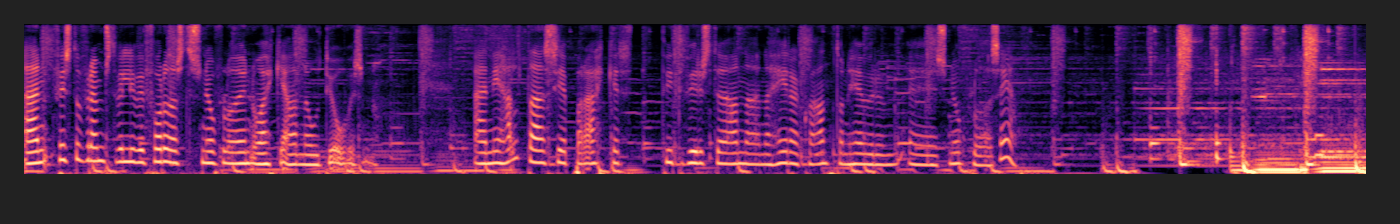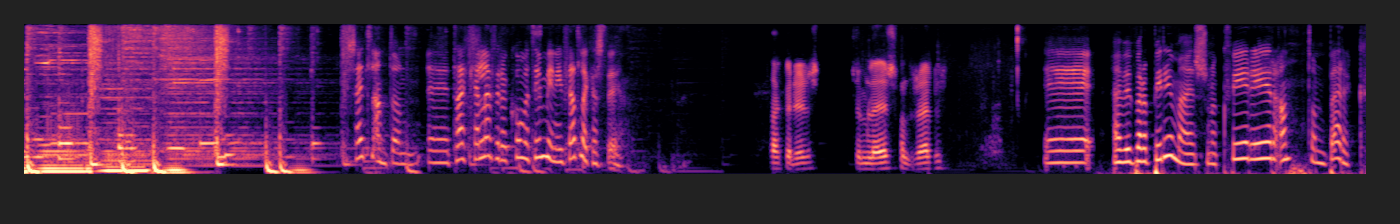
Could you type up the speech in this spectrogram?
En fyrst og fremst viljum við forðast snjóflóðin og ekki annað út í óvissuna. En ég held að það sé bara ekkert því til fyrirstöðu annað en að heyra hvað Anton hefur um e, snjóflóð að segja. Sæl Anton, eh, takk hella fyrir að koma til mín í fjallakasti. Takk fyrir, sumleðis, kontur vel. Eh, ef við bara byrjum aðeins, svona, hver er Anton Berg?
